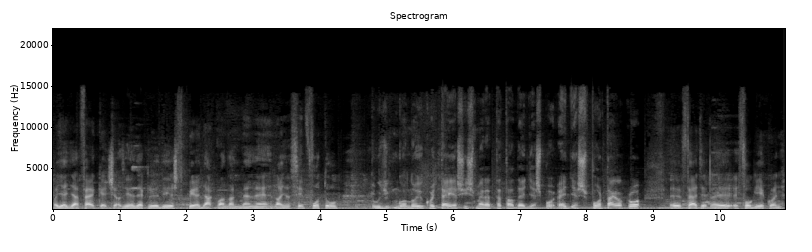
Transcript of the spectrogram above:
hogy egyáltalán felkeltse az érdeklődést, példák vannak benne, nagyon szép fotók. Úgy gondoljuk, hogy teljes ismeretet ad egyes, egyes sportágakról. Feltétlenül egy fogékony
